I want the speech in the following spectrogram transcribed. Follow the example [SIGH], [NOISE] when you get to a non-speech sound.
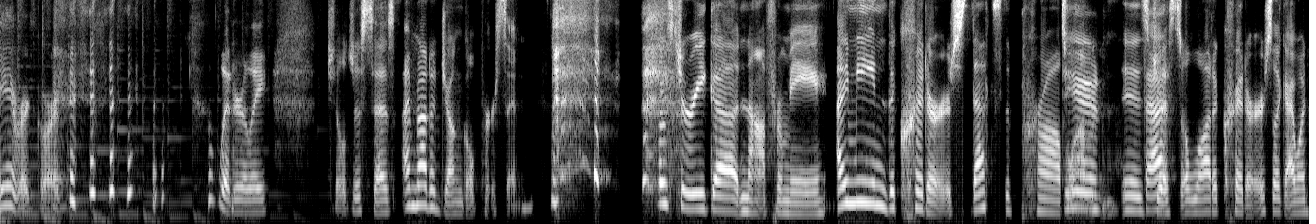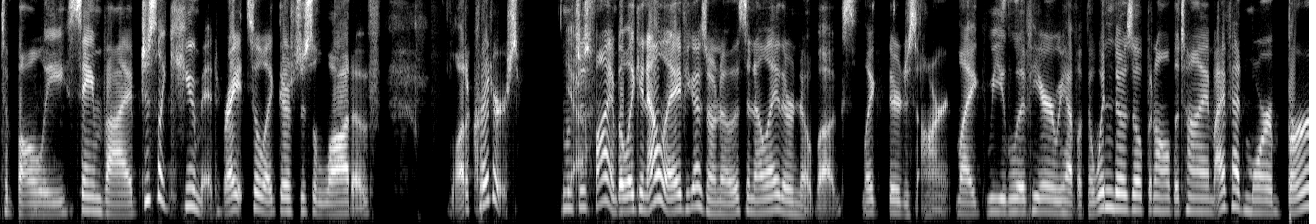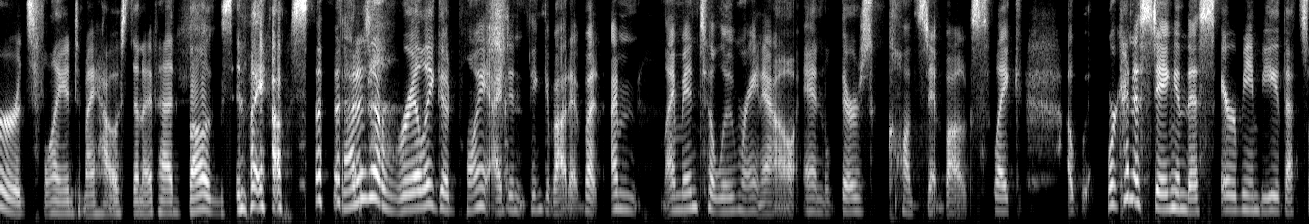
Yeah, record. [LAUGHS] Literally. Jill just says, I'm not a jungle person. [LAUGHS] Costa Rica, not for me. I mean, the critters. That's the problem. Dude, is that- just a lot of critters. Like I went to Bali, same vibe, just like humid, right? So like there's just a lot of a lot of critters. Which Yeah. is fine. But like in LA, if you guys don't know this, in LA, there are no bugs. Like there just aren't. Like we live here, we have like the windows open all the time. I've had more birds fly into my house than I've had bugs in my [LAUGHS] house. that is a [LAUGHS] really good point. I didn't think about it, but I'm I'm in Tulum right now and there's constant bugs. Like uh, we're kind of staying in this Airbnb that's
